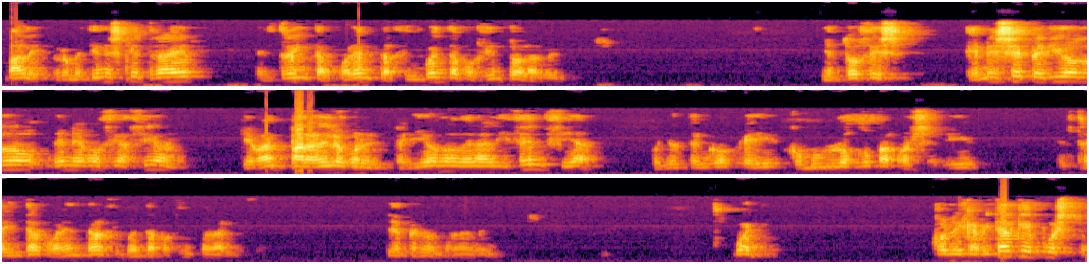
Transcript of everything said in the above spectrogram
vale, pero me tienes que traer el 30, 40, 50% de las ventas. Y entonces, en ese periodo de negociación que va en paralelo con el periodo de la licencia, pues yo tengo que ir como un loco para conseguir el 30, el 40 o el 50% de la licencia. Ya, perdón, de las ventas. Bueno, con el capital que he puesto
